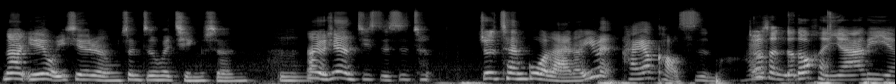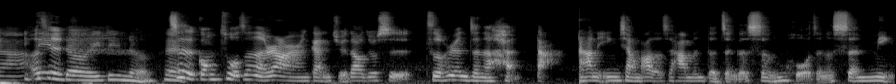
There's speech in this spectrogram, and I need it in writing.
那也有一些人甚至会轻生。嗯，那有些人即使是撑，就是撑过来了，因为还要考试嘛，就整个都很压力啊。而且的，一定的，这个工作真的让人感觉到就是责任真的很大，然后你影响到的是他们的整个生活、整个生命，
